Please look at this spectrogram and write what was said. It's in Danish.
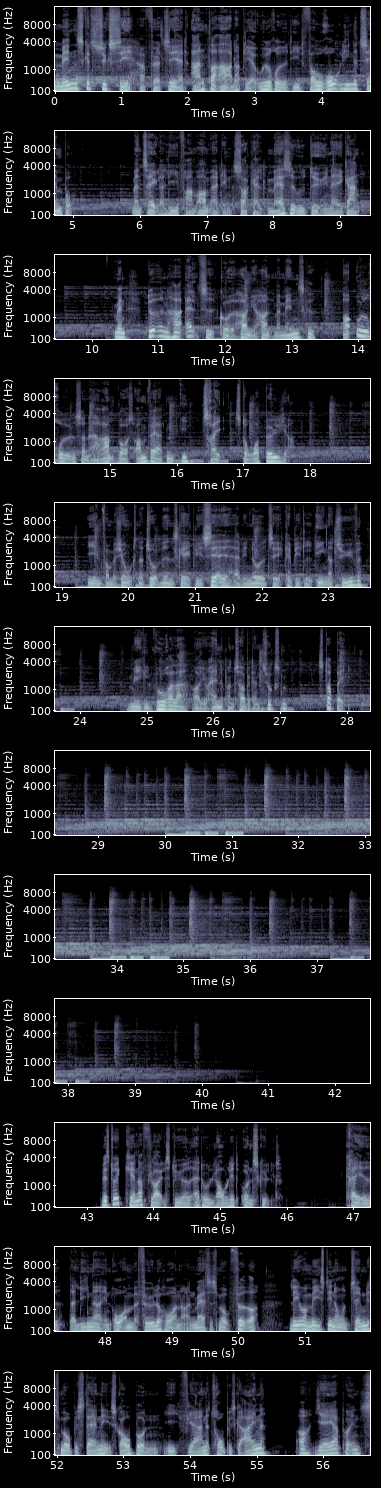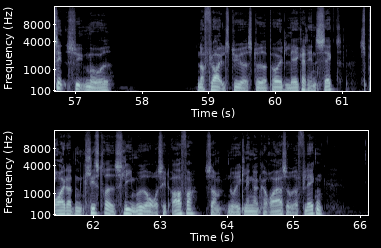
Menneskets succes har ført til, at andre arter bliver udryddet i et foruroligende tempo. Man taler lige frem om, at en såkaldt masseuddøen er i gang. Men døden har altid gået hånd i hånd med mennesket, og udryddelserne har ramt vores omverden i tre store bølger. I Informations Naturvidenskabelige serie er vi nået til kapitel 21. Mikkel Vurala og Johanne Pontoppidan Tuxen står bag. Hvis du ikke kender fløjlstyret, er du lovligt undskyldt. Kræet, der ligner en orm med følehorn og en masse små fødder, lever mest i nogle temmelig små bestande i skovbunden i fjerne tropiske egne og jager på en sindssyg måde. Når fløjlstyret støder på et lækkert insekt, sprøjter den klistrede slim ud over sit offer, som nu ikke længere kan røre sig ud af flækken,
